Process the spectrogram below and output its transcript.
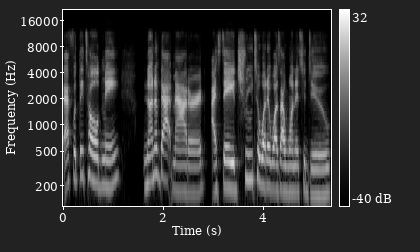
F what they told me. None of that mattered. I stayed true to what it was I wanted to do.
